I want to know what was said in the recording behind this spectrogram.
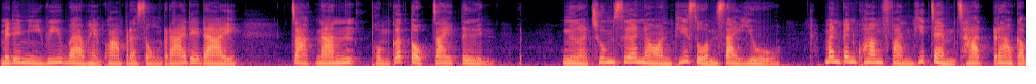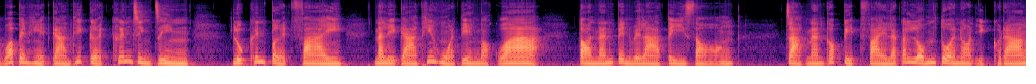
ไม่ได้มีวี่แววแห่งความประสงค์ร้ายใด ๆ จากนั้นผมก็ตกใจตื่น เหงื่อชุ่มเสื้อนอนที่สวมใส่อยู่ มันเป็นความฝันที่แจ่มชัด ราวกับว่าเป็นเหตุการณ์ที่เกิดขึ้นจริง ๆ ลุกขึ้นเปิดไฟ นาฬิกาที่หัวเตียงบอกว่า ตอนนั้นเป็นเวลาตีสอง จากนั้นก็ปิดไฟแล้วก็ล้มตัวนอนอีกครั้ง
